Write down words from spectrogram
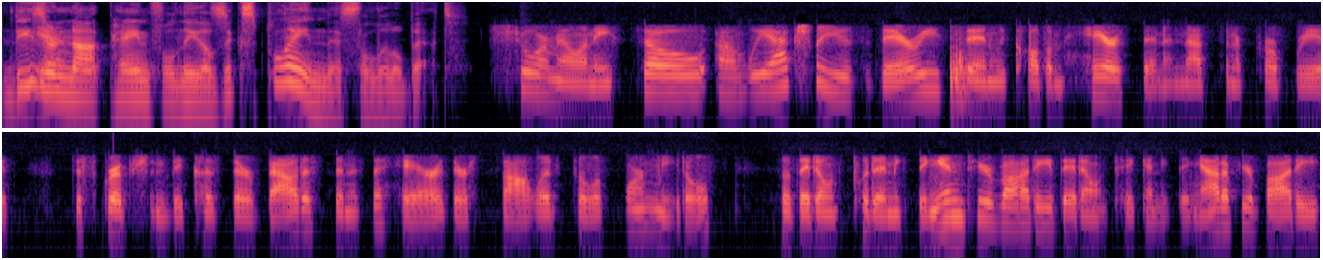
these yeah. are not painful needles. Explain this a little bit. Sure, Melanie. So um, we actually use very thin, we call them hair thin, and that's an appropriate description because they're about as thin as a hair. They're solid filiform needles, so they don't put anything into your body, they don't take anything out of your body,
